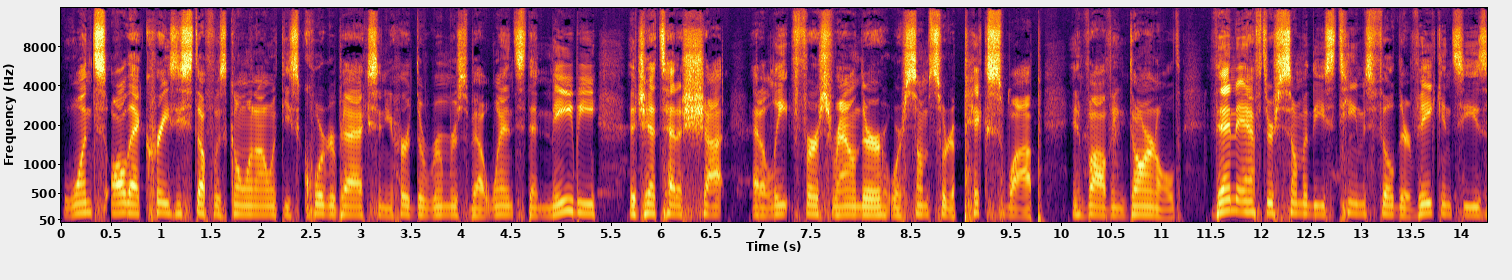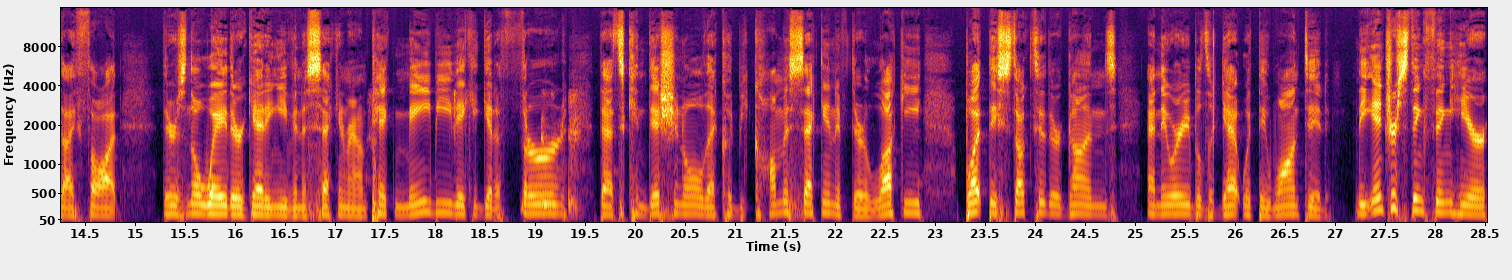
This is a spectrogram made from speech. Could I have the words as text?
once all that crazy stuff was going on with these quarterbacks and you heard the rumors about Wentz that maybe the Jets had a shot at a late first rounder or some sort of pick swap involving Darnold. Then, after some of these teams filled their vacancies, I thought there's no way they're getting even a second round pick. Maybe they could get a third that's conditional that could become a second if they're lucky, but they stuck to their guns and they were able to get what they wanted. The interesting thing here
